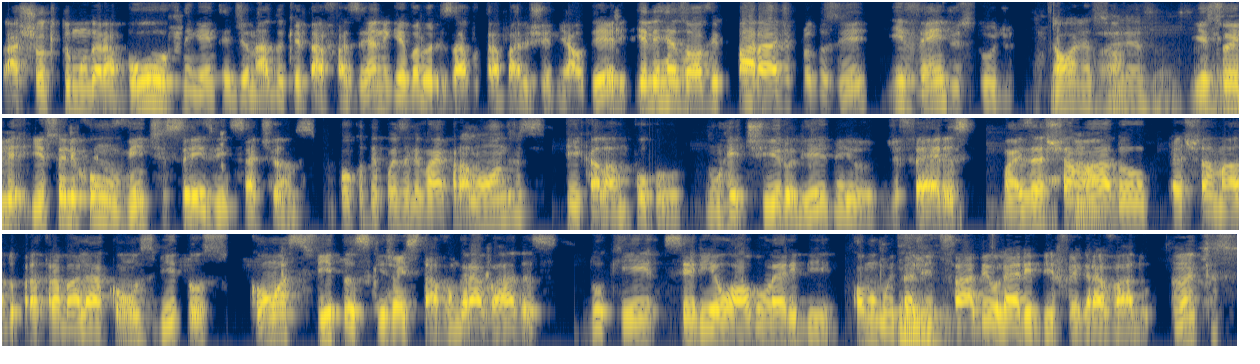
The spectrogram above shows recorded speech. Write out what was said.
achou que todo mundo era burro, que ninguém entendia nada do que ele estava fazendo, ninguém valorizava o trabalho genial dele, e ele resolve parar de produzir e vende o estúdio. Olha só. Olha só. Isso, ele, isso ele com 26, 27 anos. Um pouco depois ele vai para Londres, fica lá um pouco num retiro ali, meio de férias, mas é chamado, é chamado para trabalhar com os Beatles, com as fitas que já estavam gravadas do que seria o álbum Larry B. Como muita gente sabe, o Larry B foi gravado antes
